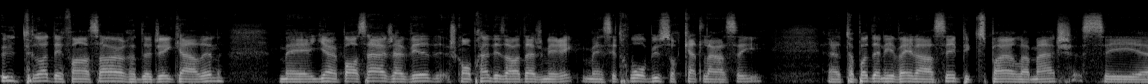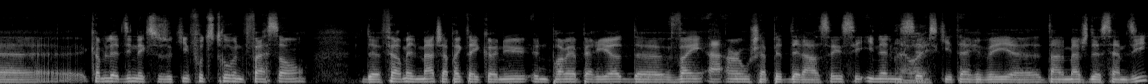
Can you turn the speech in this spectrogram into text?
ultra défenseurs de Jake Allen. Mais il y a un passage à vide. Je comprends le désavantage numérique, mais c'est trois buts sur quatre lancés. Euh, tu n'as pas donné 20 lancés puis que tu perds le match. C'est, euh, comme l'a dit Nick Suzuki, il faut que tu trouves une façon de fermer le match après que tu aies connu une première période de 20 à 1 au chapitre des lancers. C'est inadmissible Ah ouais. ce qui est arrivé euh, dans le match de samedi.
